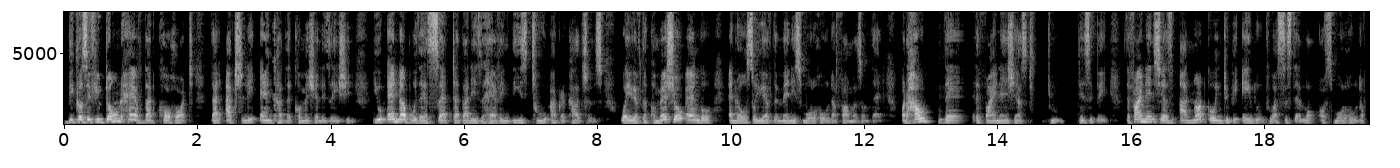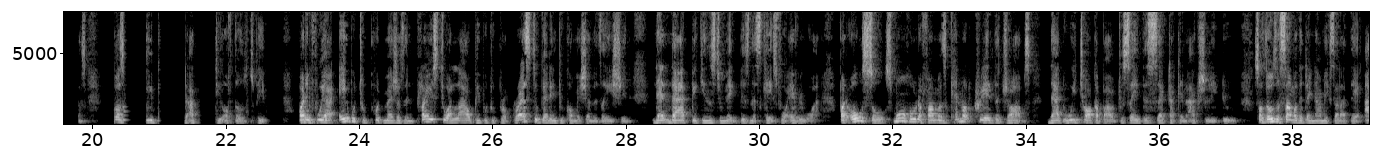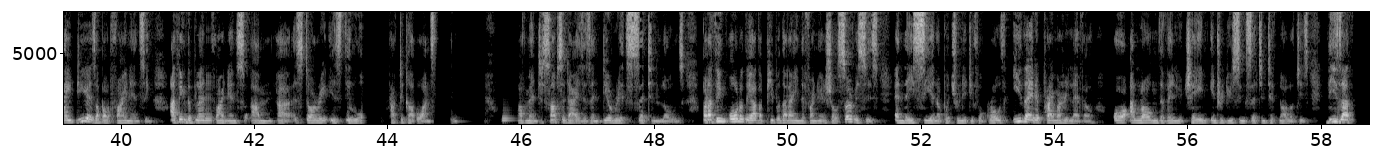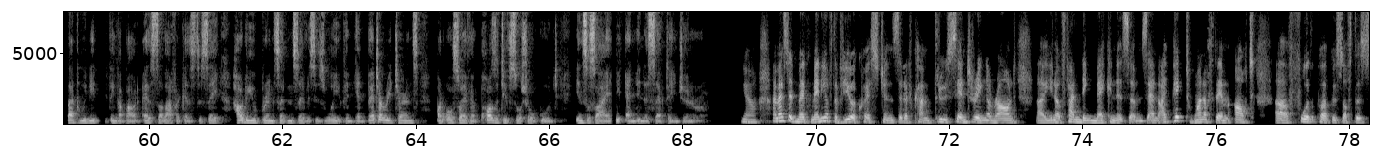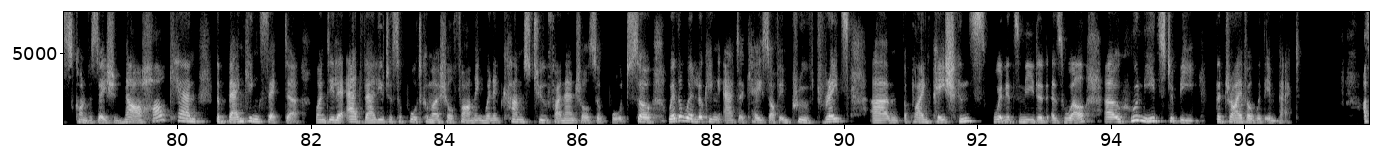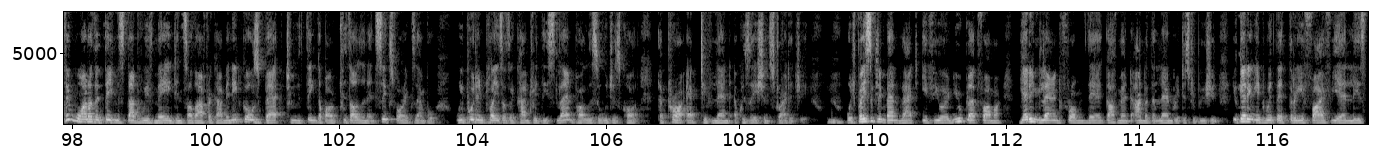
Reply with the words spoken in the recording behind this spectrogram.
Because if you don't have that cohort that actually anchor the commercialization, you end up with a sector that is having these two agricultures, where you have the commercial angle and also you have the many smallholder farmers on that. But how do they, the financiers to participate. The financiers are not going to be able to assist a lot of smallholder farmers because of the activity of those people. But if we are able to put measures in place to allow people to progress to get into commercialization, then that begins to make business case for everyone. But also, smallholder farmers cannot create the jobs that we talk about to say this sector can actually do. So those are some of the dynamics that are there. Ideas about financing. I think the blended finance um, uh, story is still practical ones government subsidizes and de-risks certain loans. But I think all of the other people that are in the financial services and they see an opportunity for growth, either at a primary level or along the value chain, introducing certain technologies. These are that we need to think about as South Africans to say, how do you bring certain services where you can get better returns, but also have a positive social good in society and in the sector in general? Yeah, I must admit, many of the viewer questions that have come through centering around, uh, you know, funding mechanisms, and I picked one of them out uh, for the purpose of this conversation. Now, how can the banking sector, Wandile, add value to support commercial farming when it comes to financial support? So, whether we're looking at a case of improved rates, um, applying patience when it's needed as well, uh, who needs to be the driver with impact? I think one of the things that we've made in South Africa, I mean, it goes back to think about 2006, for example. We put in place as a country this land policy, which is called the proactive land acquisition strategy, mm. which basically meant that if you're a new black farmer getting land from the government under the land redistribution, you're getting it with a three, five year lease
